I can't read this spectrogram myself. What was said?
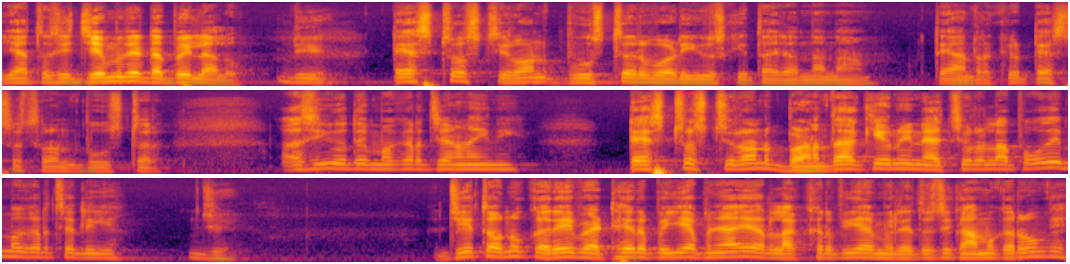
ਜਾਂ ਤੁਸੀਂ ਜਿਮ ਦੇ ਡੱਬੇ ਲਾ ਲਓ। ਜੀ। ਟੈਸਟੋਸਟੇਰੋਨ ਬੂਸਟਰ ਵਰਡ ਯੂਜ਼ ਕੀਤਾ ਜਾਂਦਾ ਨਾਮ। ਧਿਆਨ ਰੱਖਿਓ ਟੈਸਟੋਸਟੇਰੋਨ ਬੂਸਟਰ ਅਸੀਂ ਉਹਦੇ ਮਗਰ ਜਾਣਾ ਹੀ ਨਹੀਂ। ਟੈਸਟੋਸਟੇਰੋਨ ਬਣਦਾ ਕਿਉਂ ਨਹੀਂ? ਨੈਚੁਰਲ ਆਪਾਂ ਉਹਦੇ ਮਗਰ ਚੱਲੀਏ। ਜੀ। ਜੇ ਤੁਹਾਨੂੰ ਘਰੇ ਬੈਠੇ ਰੁਪਈਆ 50000 ਲੱਖ ਰੁਪਈਆ ਮਿਲੇ ਤੁਸੀਂ ਕੰਮ ਕਰੋਗੇ?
